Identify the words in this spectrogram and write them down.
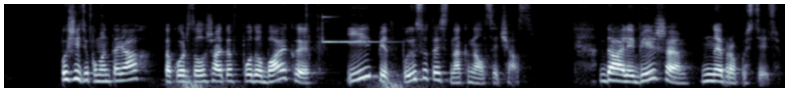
Пишіть у коментарях, також залишайте вподобайки і підписуйтесь на канал Сейчас. Далі більше не пропустіть.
